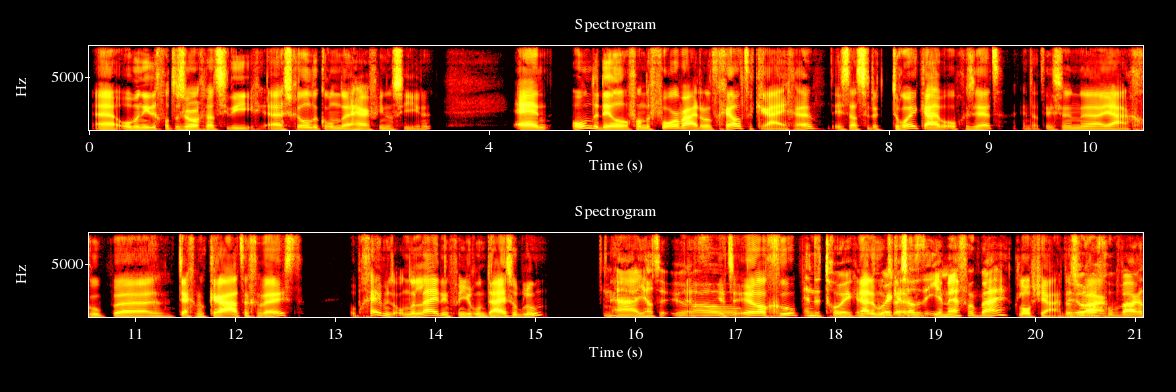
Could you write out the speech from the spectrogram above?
eh, om in ieder geval te zorgen dat ze die eh, schulden konden herfinancieren. En onderdeel van de voorwaarden om het geld te krijgen, is dat ze de trojka hebben opgezet. En dat is een eh, ja, groep technocraten geweest. Op een gegeven moment onder leiding van Jeroen Dijsselbloem. Nou, je had de euro de eurogroep. en de trojka. Ja, de trojka zat het IMF ook bij. Klopt, ja, dat De is waar. eurogroep waren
